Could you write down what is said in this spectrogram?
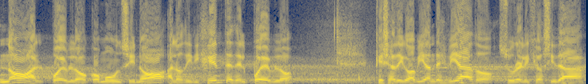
no al pueblo común, sino a los dirigentes del pueblo, que ya digo, habían desviado su religiosidad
